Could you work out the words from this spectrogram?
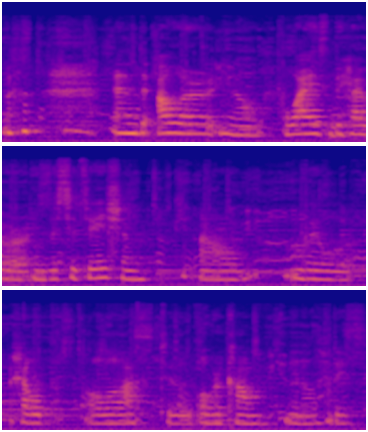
and our you know wise behavior in this situation uh, will help all of us to overcome you know this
